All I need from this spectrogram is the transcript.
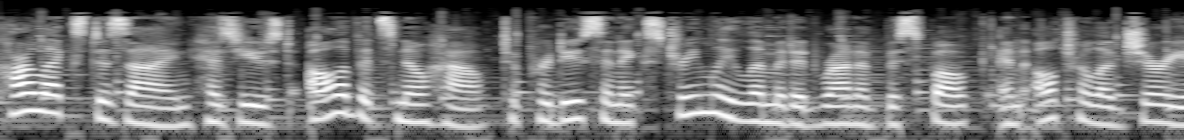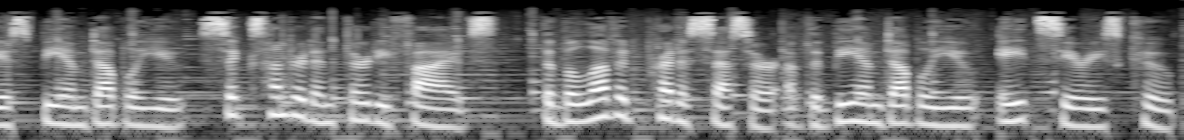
Carlex Design has used all of its know-how to produce an extremely limited run of bespoke and ultra-luxurious BMW 635s, the beloved predecessor of the BMW 8 Series Coupe.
